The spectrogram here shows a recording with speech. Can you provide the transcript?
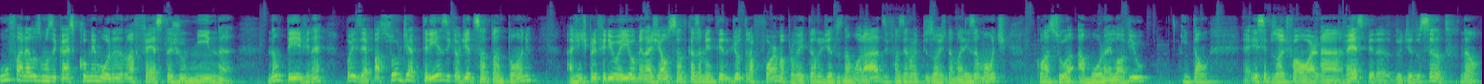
o Farelos Musicais comemorando a festa junina? Não teve, né? Pois é, passou o dia 13, que é o dia de Santo Antônio. A gente preferiu aí homenagear o santo casamenteiro de outra forma, aproveitando o Dia dos Namorados e fazendo um episódio da Marisa Monte com a sua Amor I Love You. Então, é, esse episódio foi ao ar na véspera do Dia do Santo? Não.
